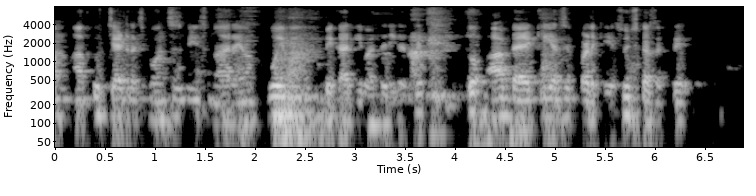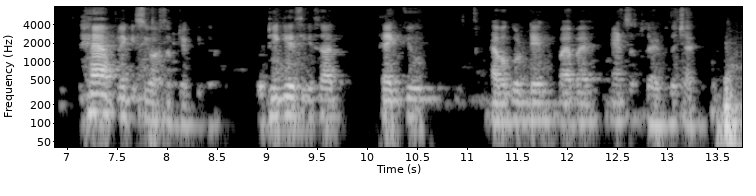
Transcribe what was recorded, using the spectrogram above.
हम आपको चैट रेस्पॉन्सेज भी सुना रहे हैं, कोई भी बेकार की बातें नहीं करते तो आप डायरेक्टली यहाँ से पढ़ के स्विच कर सकते हैं अपने किसी और सब्जेक्ट की तरफ़। तो ठीक है, इसी के साथ thank you have a good day bye bye and subscribe to the channel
